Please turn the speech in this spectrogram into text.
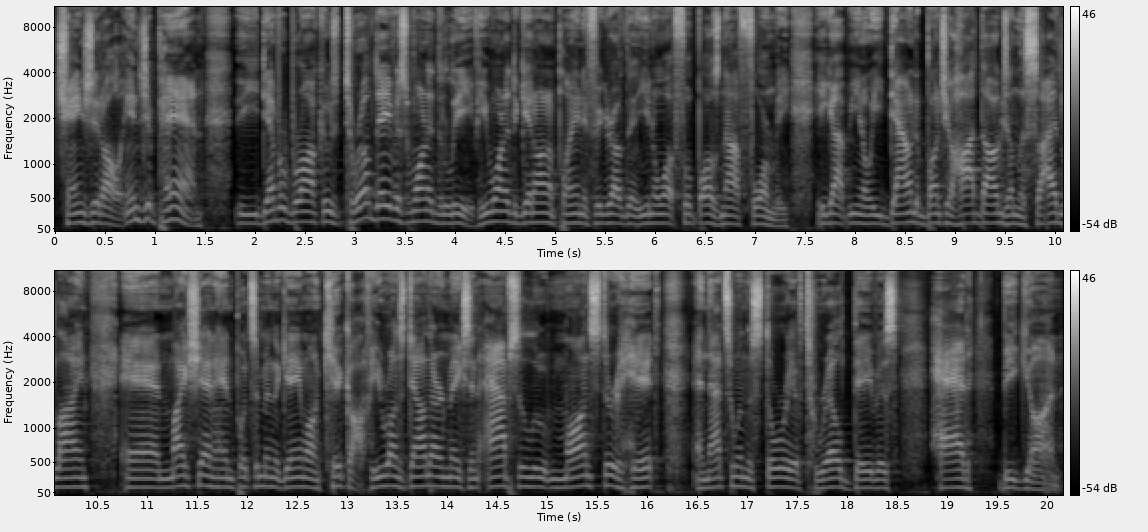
changed it all. In Japan, the Denver Broncos, Terrell Davis wanted to leave. He wanted to get on a plane and figure out that, you know what, football's not for me. He got, you know, he downed a bunch of hot dogs on the sideline, and Mike Shanahan puts him in the game on kickoff. He runs down there and makes makes an absolute monster hit, and that's when the story of Terrell Davis had begun.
